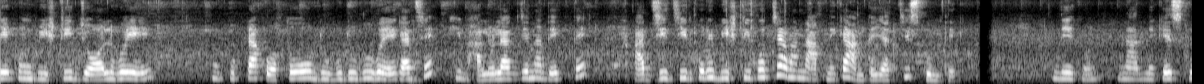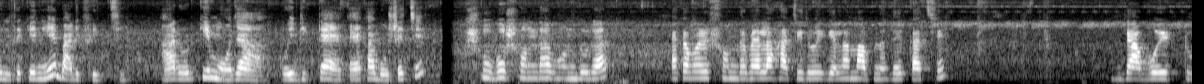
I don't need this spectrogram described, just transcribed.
দেখুন বৃষ্টির জল হয়ে পুকুরটা কত ডুবু ডুবু হয়ে গেছে, কি ভালো লাগছে না দেখতে। আর ঝিরঝির করে বৃষ্টি পড়ছে, আমার নাতনিকে আনতে যাচ্ছি স্কুল থেকে। দেখুন নাতনিকে স্কুল থেকে নিয়ে বাড়ি ফিরছি। আর ওর কি মজা, ওই দিকটা একা একা বসেছে। শুভ সন্ধ্যা বন্ধুরা, একেবারে সন্ধ্যেবেলা হাজির হয়ে গেলাম আপনাদের কাছে। যাব একটু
